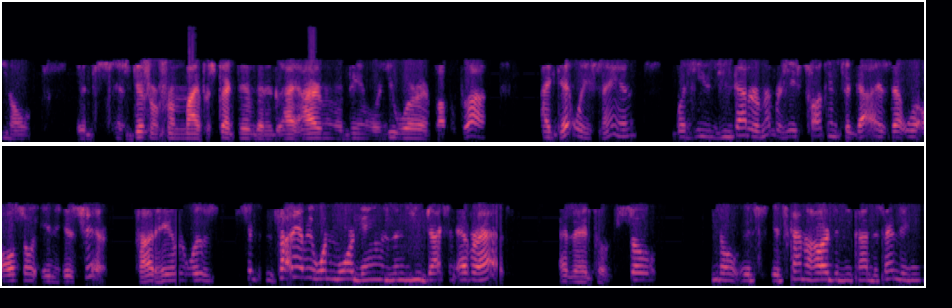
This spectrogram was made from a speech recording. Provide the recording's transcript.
you know, it's it's different from my perspective than I, I remember being where you were and blah blah blah. I get what he's saying, but he's he's got to remember he's talking to guys that were also in his chair. Todd Haley was Todd Haley won more games than Hue Jackson ever has as a head coach. So, you know, it's it's kind of hard to be condescending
